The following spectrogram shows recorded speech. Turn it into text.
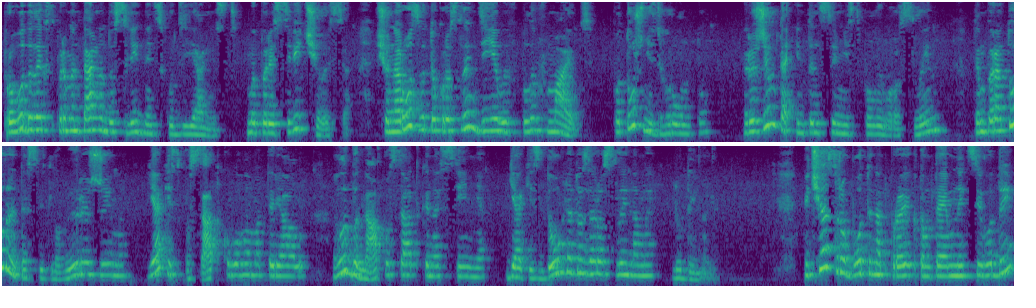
проводили експериментально дослідницьку діяльність. Ми пересвідчилися, що на розвиток рослин дієвий вплив мають потужність ґрунту, режим та інтенсивність поливу рослин, температурний та світловий режими, якість посадкового матеріалу, глибина посадки насіння, якість догляду за рослинами людиною. Під час роботи над проєктом таємниці води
